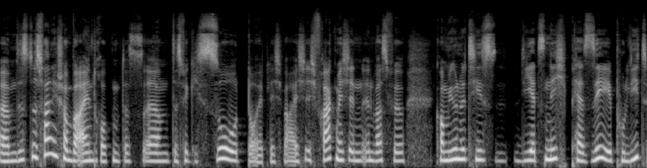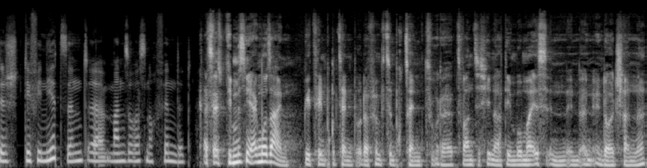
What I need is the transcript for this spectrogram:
ähm, das, das fand ich schon beeindruckend, dass ähm, das wirklich so deutlich war. Ich, ich frage mich, in, in was für Communities, die jetzt nicht per se politisch definiert sind, äh, man sowas noch findet. Also die müssen ja irgendwo sein, die 10 Prozent oder 15 Prozent oder 20, je nachdem, wo man ist in, in, in Deutschland. Ne?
